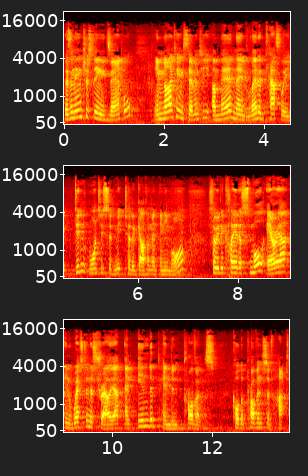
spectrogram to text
There's an interesting example. In 1970, a man named Leonard Casley didn't want to submit to the government anymore, so he declared a small area in Western Australia an independent province called the Province of Hutt.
